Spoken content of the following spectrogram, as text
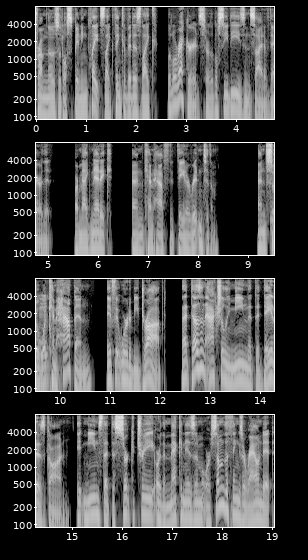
from those little spinning plates. Like think of it as like little records or little CDs inside of there that are magnetic and can have the data written to them. And so mm-hmm. what can happen if it were to be dropped, that doesn't actually mean that the data is gone. It means that the circuitry or the mechanism or some of the things around it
